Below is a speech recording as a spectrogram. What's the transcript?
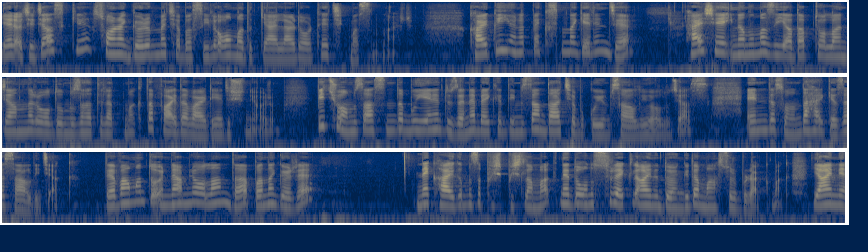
Yer açacağız ki sonra görünme çabasıyla olmadık yerlerde ortaya çıkmasınlar. Kaygıyı yönetme kısmına gelince her şeye inanılmaz iyi adapte olan canlılar olduğumuzu hatırlatmakta fayda var diye düşünüyorum. Birçoğumuz aslında bu yeni düzene beklediğimizden daha çabuk uyum sağlıyor olacağız. Eninde sonunda herkese sağlayacak. Devamında önemli olan da bana göre ne kaygımızı pışpışlamak ne de onu sürekli aynı döngüde mahsur bırakmak. Yani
